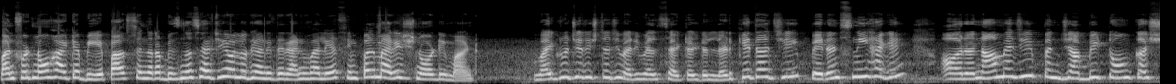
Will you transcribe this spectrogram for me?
5 ਫੁੱਟ 9 ਹਾਈਟ ਹੈ ਬੀਏ ਪਾਸ ਇਹਨਾਂ ਦਾ ਬਿਜ਼ਨਸ ਹੈ ਜੀ, ਉਹ ਲੁਧਿਆਣੇ ਦੇ ਰਹਿਣ ਵਾਲੇ ਹੈ simple marriage no demand Waheguru ji ਰਿਸ਼ਤਾ ਜੀ ਵੈਰੀ ਵੈਲ ਸੈਟਲਡ ਲੜਕੇ ਦਾ ਜੀ ਪੇਰੈਂਟਸ ਨਹੀਂ ਹੈਗੇ। ਔਰ ਨਾਮ ਹੈ ਜੀ ਪੰਜਾਬੀ ਟੋਂਗ ਕਸ਼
